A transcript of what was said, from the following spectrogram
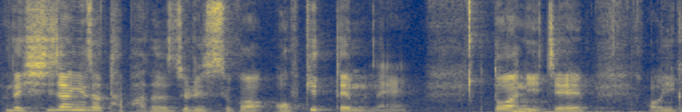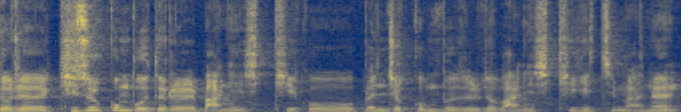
근데 시장에서 다 받아들일 수가 없기 때문에 또한 이제 어, 이거를 기술 공부들을 많이 시키고 면접 공부들도 많이 시키겠지만은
